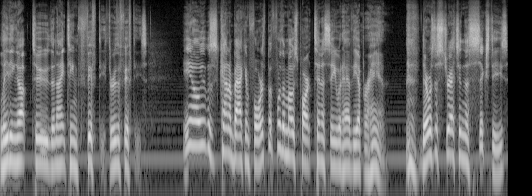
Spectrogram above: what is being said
leading up to the 1950 through the 50s, you know, it was kind of back and forth, but for the most part, Tennessee would have the upper hand. there was a stretch in the 60s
